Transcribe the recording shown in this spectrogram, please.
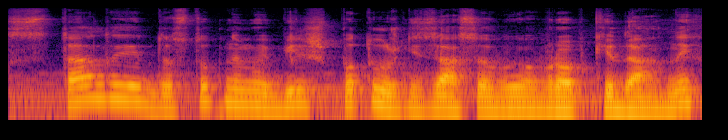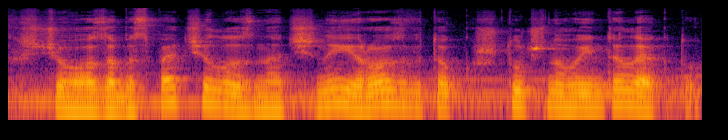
стали доступними більш потужні засоби обробки даних, що забезпечило значний розвиток штучного інтелекту.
